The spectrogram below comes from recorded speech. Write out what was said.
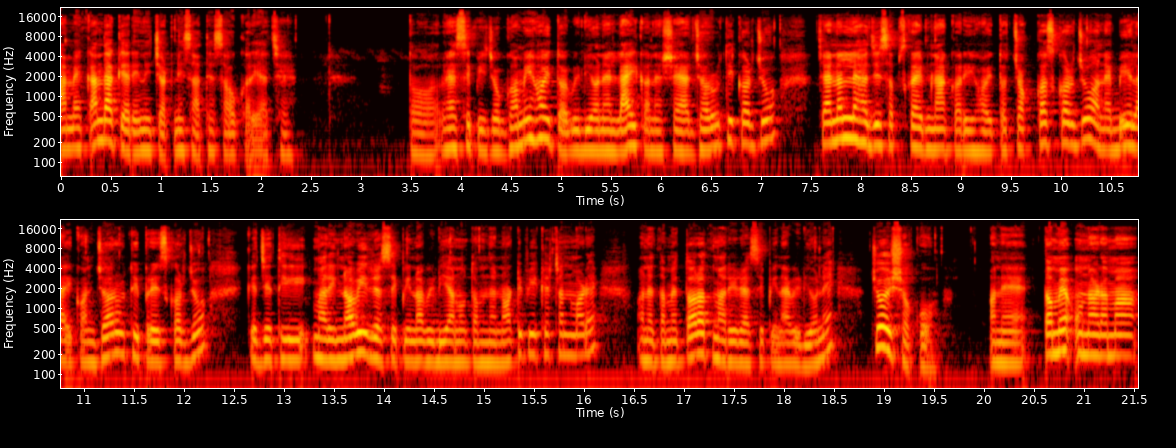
આ મેં કાંદા કેરીની ચટણી સાથે સર્વ કર્યા છે. તો રેસીપી જો ગમી હોય તો વિડીયોને લાઇક અને શેર જરૂરથી કરજો. ચેનલને હજી સબસ્ક્રાઈબ ના કરી હોય તો ચોક્કસ કરજો અને બે લાઇકોન જરૂરથી પ્રેસ કરજો કે જેથી મારી નવી રેસીપીના વિડીયાનું તમને નોટિફિકેશન મળે અને તમે તરત મારી રેસીપીના વિડીયોને જોઈ શકો. અને તમે ઉનાળામાં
